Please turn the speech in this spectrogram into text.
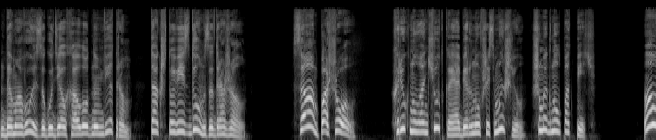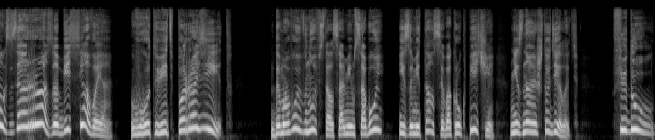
Домовой загудел холодным ветром, так что весь дом задрожал. «Сам пошел!» Хрюкнул Анчутка и, обернувшись мышью, шмыгнул под печь. «Ох, зараза бесявая! Вот ведь паразит!» Домовой вновь стал самим собой и заметался вокруг печи, не зная, что делать. «Фидул,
